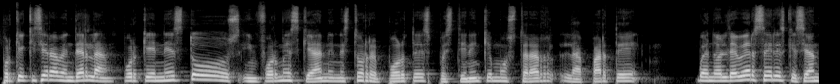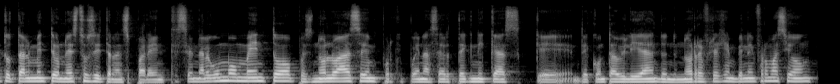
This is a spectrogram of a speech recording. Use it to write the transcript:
¿Por qué quisiera venderla? Porque en estos informes que dan, en estos reportes, pues tienen que mostrar la parte... Bueno, el deber ser es que sean totalmente honestos y transparentes. En algún momento, pues no lo hacen porque pueden hacer técnicas de contabilidad en donde no reflejen bien la información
